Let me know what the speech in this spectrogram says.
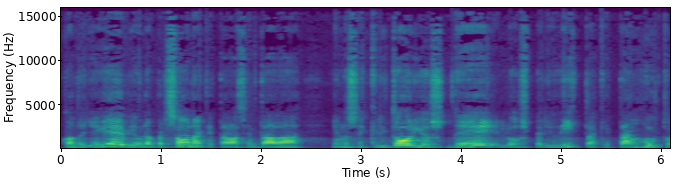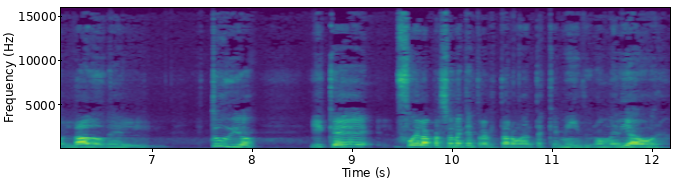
Cuando llegué vi a una persona que estaba sentada en los escritorios de los periodistas que están justo al lado del estudio y que fue la persona que entrevistaron antes que mí, duró media hora.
